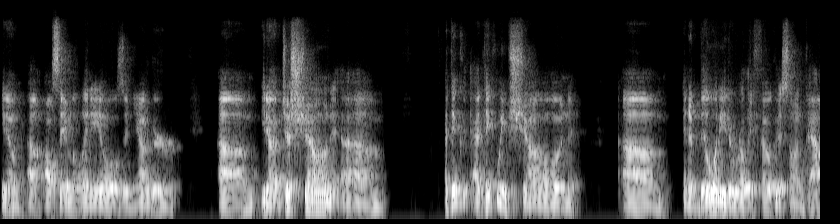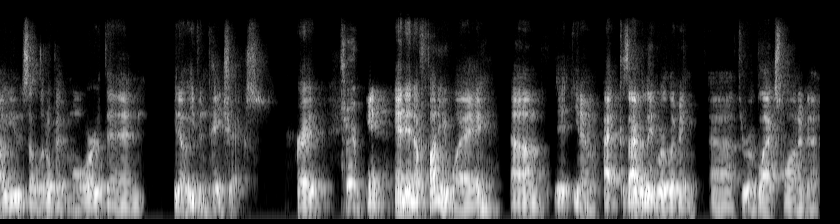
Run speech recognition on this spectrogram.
you know, I'll say millennials and younger, um, you know, have just shown. Um, I think I think we've shown um, an ability to really focus on values a little bit more than you know even paychecks, right? Sure. And and in a funny way, um, it, you know, because I, I, believe we're living uh, through a black swan event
